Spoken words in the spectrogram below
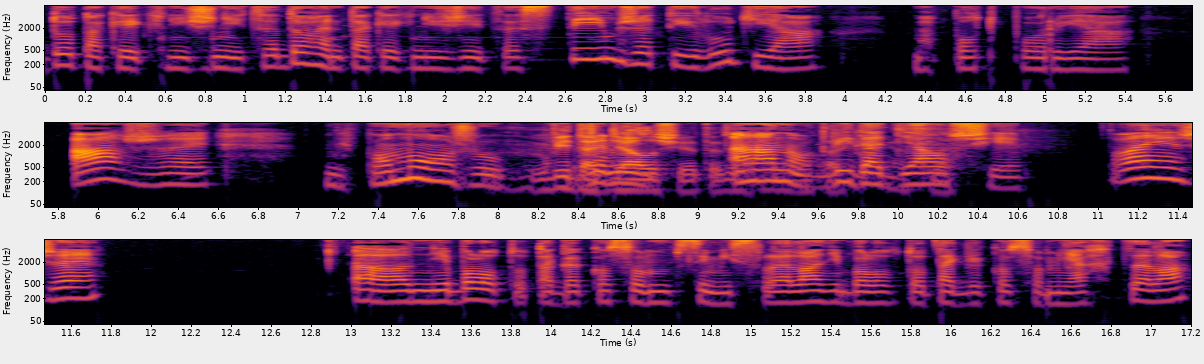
do takej knižnice, do hen takej knižnice, s tým, že tí ľudia ma podporia a že mi pomôžu. Vydať ďalšie teda, Áno, no tak, vydať jasné. ďalšie. Lenže uh, nebolo to tak, ako som si myslela, nebolo to tak, ako som ja chcela.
